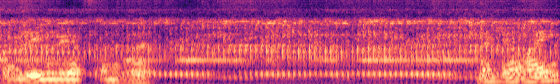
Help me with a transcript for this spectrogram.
Da legen wir jetzt unsere Löcher rein.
